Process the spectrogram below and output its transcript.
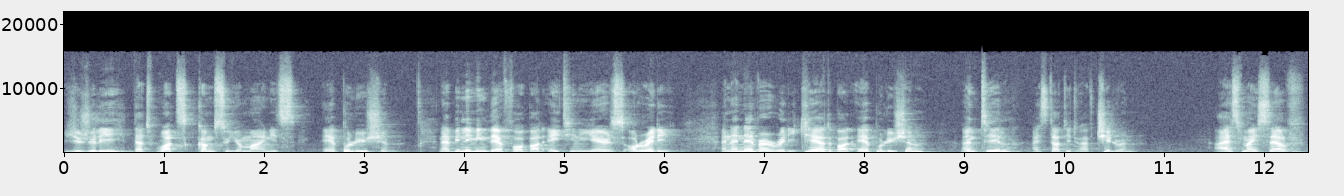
Usually, that's what comes to your mind. It's air pollution. And I've been living there for about 18 years already. And I never really cared about air pollution until I started to have children. I asked myself,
